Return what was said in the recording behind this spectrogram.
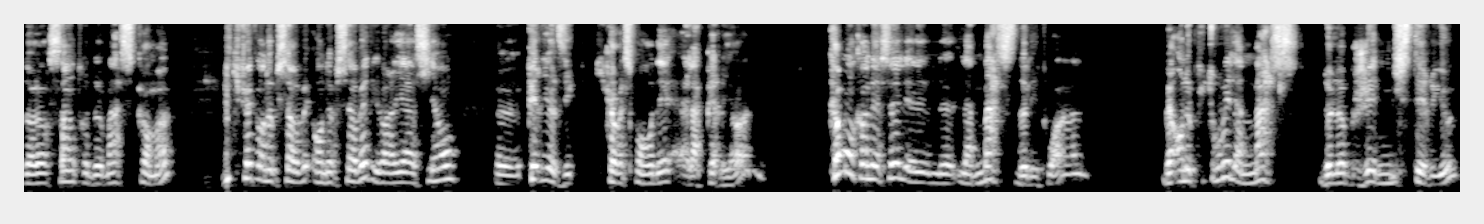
leur, centre de masse commun, ce qui fait qu'on observait, on observait des variations euh, périodiques qui correspondaient à la période. Comme on connaissait la masse de l'étoile, ben, on a pu trouver la masse de l'objet mystérieux.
